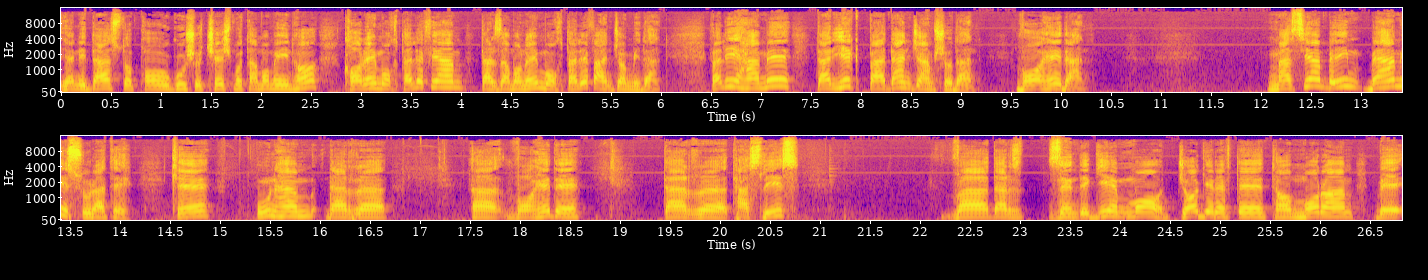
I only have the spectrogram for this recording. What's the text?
یعنی دست و پا و گوش و چشم و تمام اینها کارهای مختلفی هم در زمانهای مختلف انجام میدن. ولی همه در یک بدن جمع شدن واحدن. مسیح هم به, این به همین صورته که اون هم در واحد در تسلیس و در زندگی ما جا گرفته تا ما را هم به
